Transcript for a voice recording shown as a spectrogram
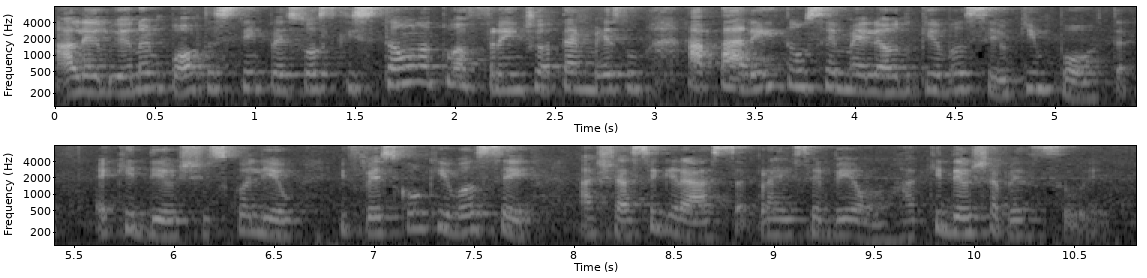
aleluia, não importa se tem pessoas que estão na tua frente ou até mesmo aparentam ser melhor do que você. O que importa é que Deus te escolheu e fez com que você achasse graça para receber honra. Que Deus te abençoe.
